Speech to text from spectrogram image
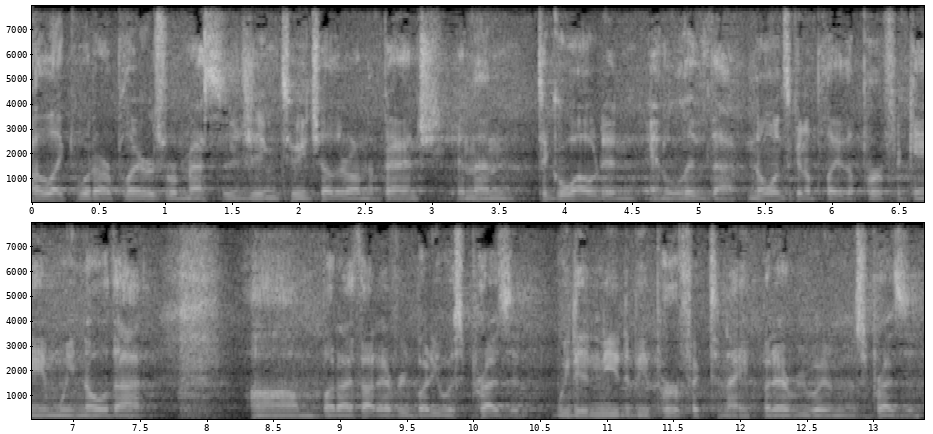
I liked what our players were messaging to each other on the bench, and then to go out and, and live that. No one's going to play the perfect game. We know that. Um, but I thought everybody was present. We didn't need to be perfect tonight, but everyone was present.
